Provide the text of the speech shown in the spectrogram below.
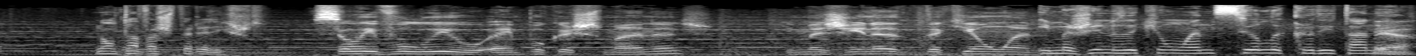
Então, Não estava à espera disto. Se ele evoluiu em poucas semanas, imagina daqui a um ano. Imagina daqui a um ano se ele acreditar nele. É.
